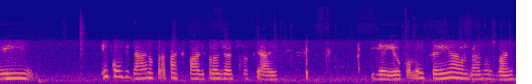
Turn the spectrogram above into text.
me, me convidaram para participar de projetos sociais. E aí eu comecei a andar nos bairros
